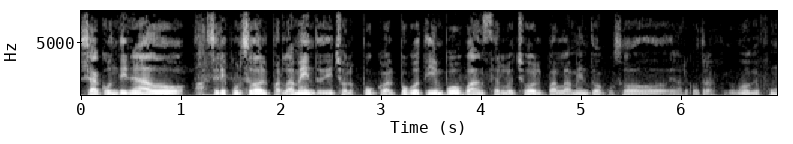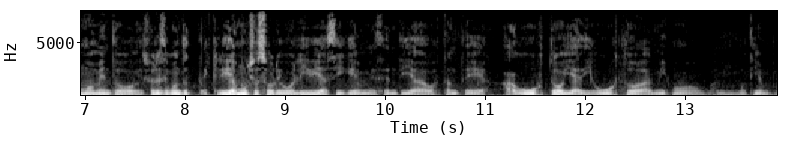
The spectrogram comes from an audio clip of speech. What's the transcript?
ya condenado a ser expulsado del Parlamento. Y de hecho, a los poco, al poco tiempo, Banzer lo echó del Parlamento acusado de narcotráfico. De modo que fue un momento, yo en ese momento escribía mucho sobre Bolivia, así que me sentía bastante a gusto y a disgusto al mismo, al mismo tiempo.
